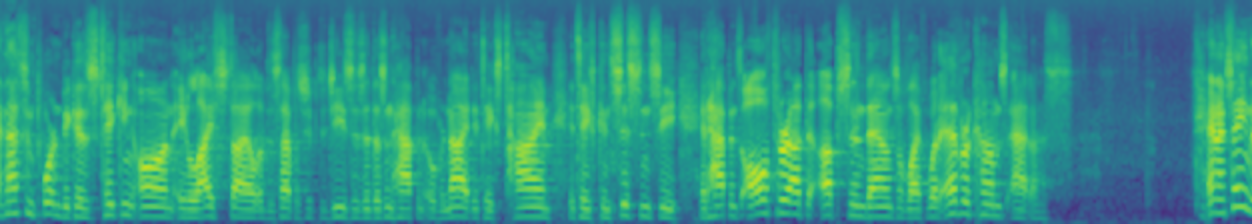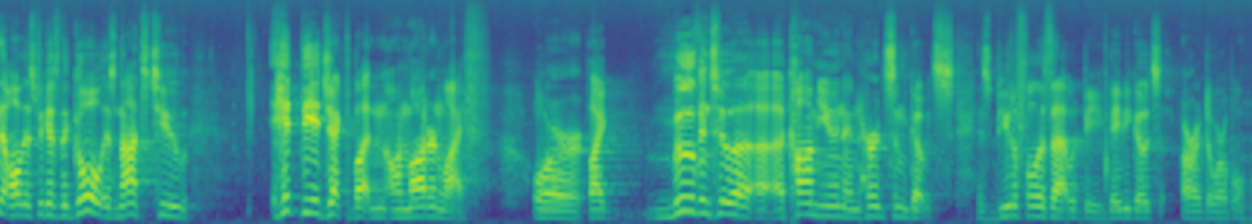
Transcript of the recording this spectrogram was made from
And that's important because taking on a lifestyle of discipleship to Jesus, it doesn't happen overnight. It takes time, it takes consistency. It happens all throughout the ups and downs of life, whatever comes at us. And I'm saying all this because the goal is not to hit the eject button on modern life or like move into a, a, commune and herd some goats. As beautiful as that would be, baby goats are adorable.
